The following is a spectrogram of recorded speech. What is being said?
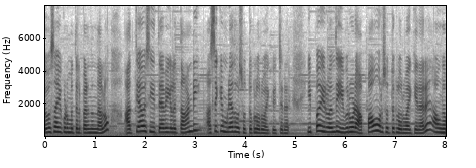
விவசாய குடும்பத்தில் பிறந்திருந்தாலும் அத்தியாவசிய தேவைகளை தாண்டி அசைக்க முடியாத ஒரு சொத்துக்களை உருவாக்கி வச்சுறாரு இப்போ இவர் வந்து இவரோட அப்பாவும் ஒரு சொத்துக்களை உருவாக்கிறாரு. அவங்க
